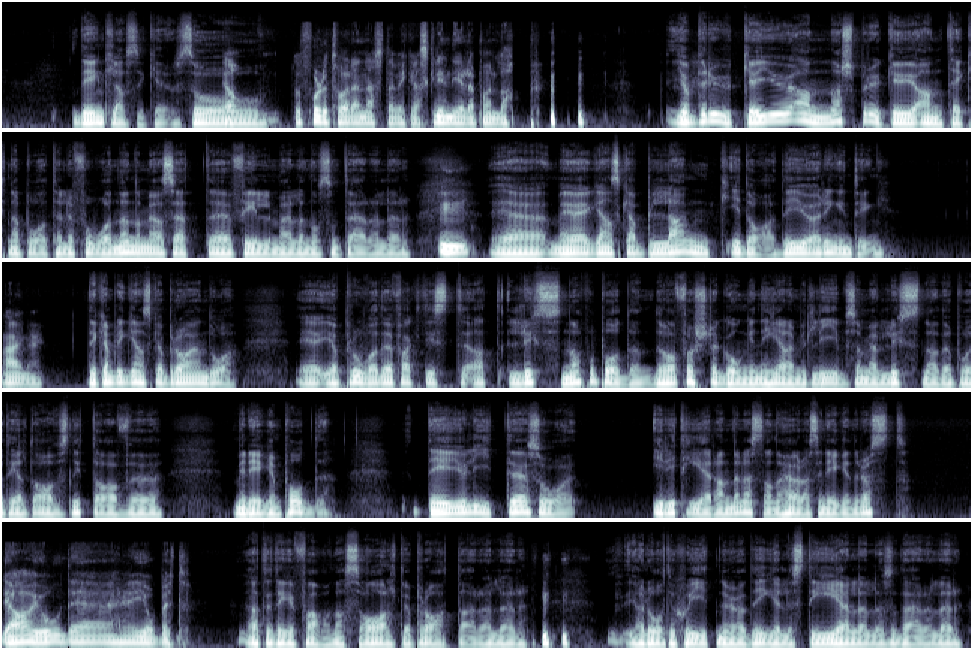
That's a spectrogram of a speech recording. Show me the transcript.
Det är en klassiker. Så... Ja, då får du ta det nästa vecka. Skriv ner det på en lapp. Jag brukar ju, annars brukar jag ju anteckna på telefonen om jag har sett eh, film eller något sånt där. Eller, Mm. eh, men jag är ganska blank idag, det gör ingenting. Nej, nej. Det kan bli ganska bra ändå. Eh, jag provade faktiskt att lyssna på podden. Det var första gången i hela mitt liv som jag lyssnade på ett helt avsnitt av eh, min egen podd. Det är ju lite så irriterande nästan att höra sin egen röst. Ja, jo, det är jobbigt. Att jag tänker, fan vad nasalt jag pratar eller jag låter skitnödig eller stel eller sådär. Eller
